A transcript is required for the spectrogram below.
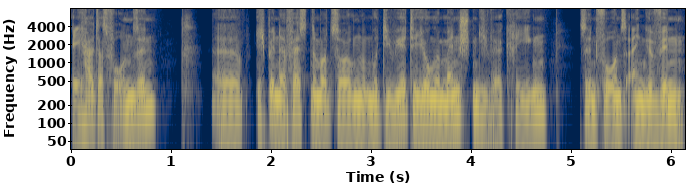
Ich halte das für Unsinn. Äh, ich bin der festen Überzeugung, motivierte junge Menschen, die wir kriegen, sind für uns ein Gewinn.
